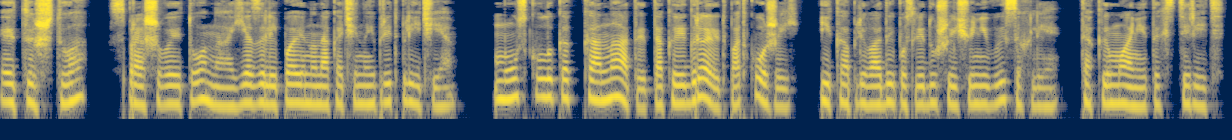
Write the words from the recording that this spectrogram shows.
«Это что?» — спрашивает он, а я залипаю на накачанные предплечья. Мускулы, как канаты, так и играют под кожей. И капли воды после душа еще не высохли, так и манит их стереть.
